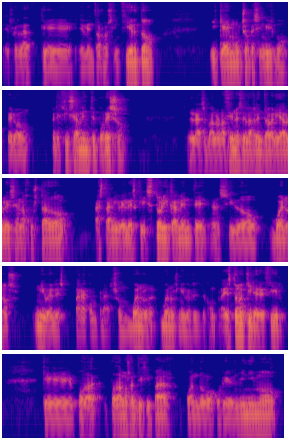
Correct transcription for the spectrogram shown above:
es verdad que el entorno es incierto y que hay mucho pesimismo, pero precisamente por eso las valoraciones de la renta variable se han ajustado hasta niveles que históricamente han sido buenos niveles para comprar, son buenos, buenos niveles de compra. Esto no quiere decir que podamos anticipar cuándo va a ocurrir el mínimo,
